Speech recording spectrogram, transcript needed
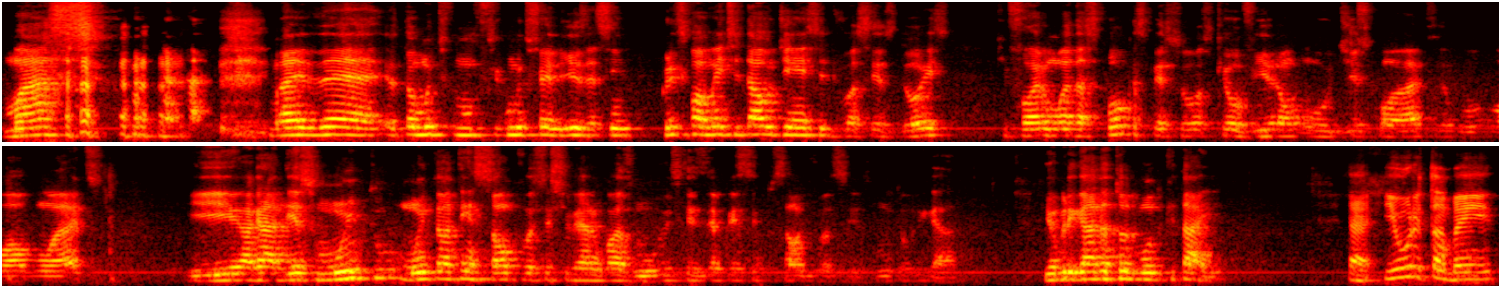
Mas, mas é, eu tô muito, fico muito feliz, assim, principalmente da audiência de vocês dois, que foram uma das poucas pessoas que ouviram o disco antes, o, o álbum antes. E agradeço muito, muito a atenção que vocês tiveram com as músicas e a percepção de vocês. Muito obrigado. E obrigado a todo mundo que está aí. É, Yuri também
